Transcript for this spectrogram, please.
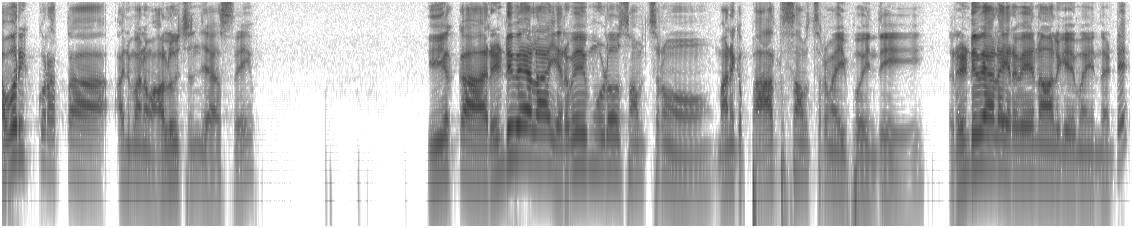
ఎవరికి క్రొత్త అని మనం ఆలోచన చేస్తే ఈ యొక్క రెండు వేల ఇరవై మూడో సంవత్సరం మనకి పాత సంవత్సరం అయిపోయింది. రెండు వేల ఇరవై నాలుగు ఏమైందంటే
